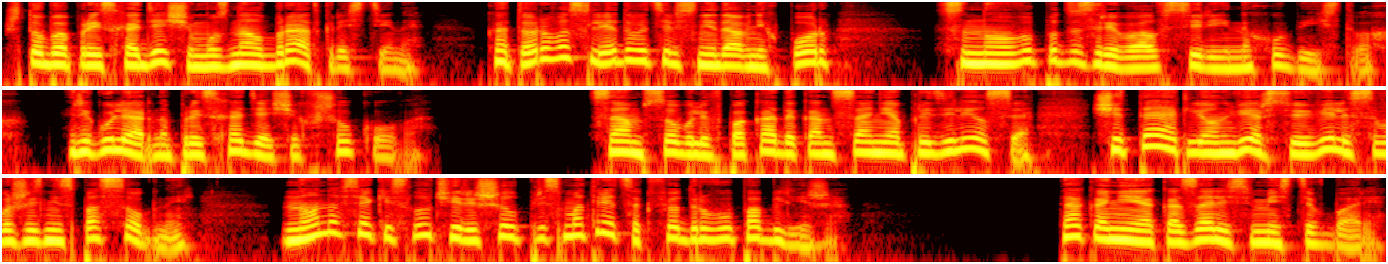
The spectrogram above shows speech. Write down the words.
чтобы о происходящем узнал брат Кристины, которого следователь с недавних пор снова подозревал в серийных убийствах, регулярно происходящих в Шелково. Сам Соболев пока до конца не определился, считает ли он версию Велесова жизнеспособной, но на всякий случай решил присмотреться к Федорову поближе — так они и оказались вместе в баре.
